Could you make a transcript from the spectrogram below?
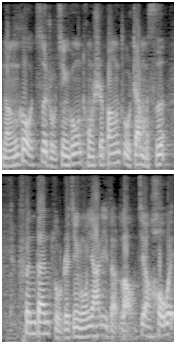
能够自主进攻，同时帮助詹姆斯分担组织进攻压力的老将后卫。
